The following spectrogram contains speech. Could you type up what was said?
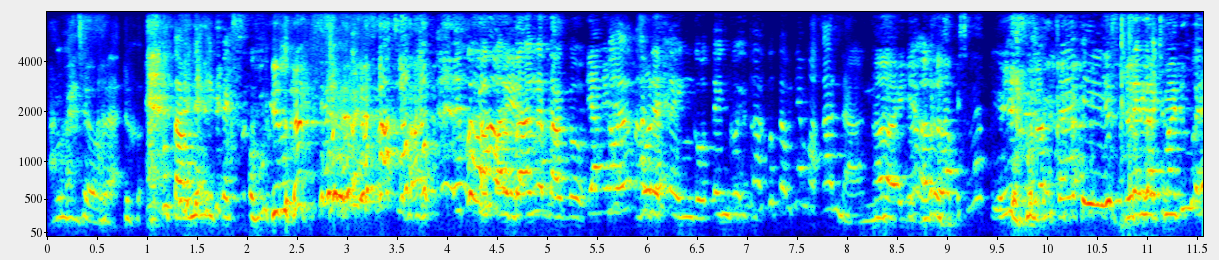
aku coba Aduh, aku taunya it takes a village. itu hafal ya? banget aku. Yang ini Kalau ada boleh. tenggo, tenggo itu aku taunya makanan. oh iya berlapis-lapis Iya, berlapis. Dan gak cuma dua.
